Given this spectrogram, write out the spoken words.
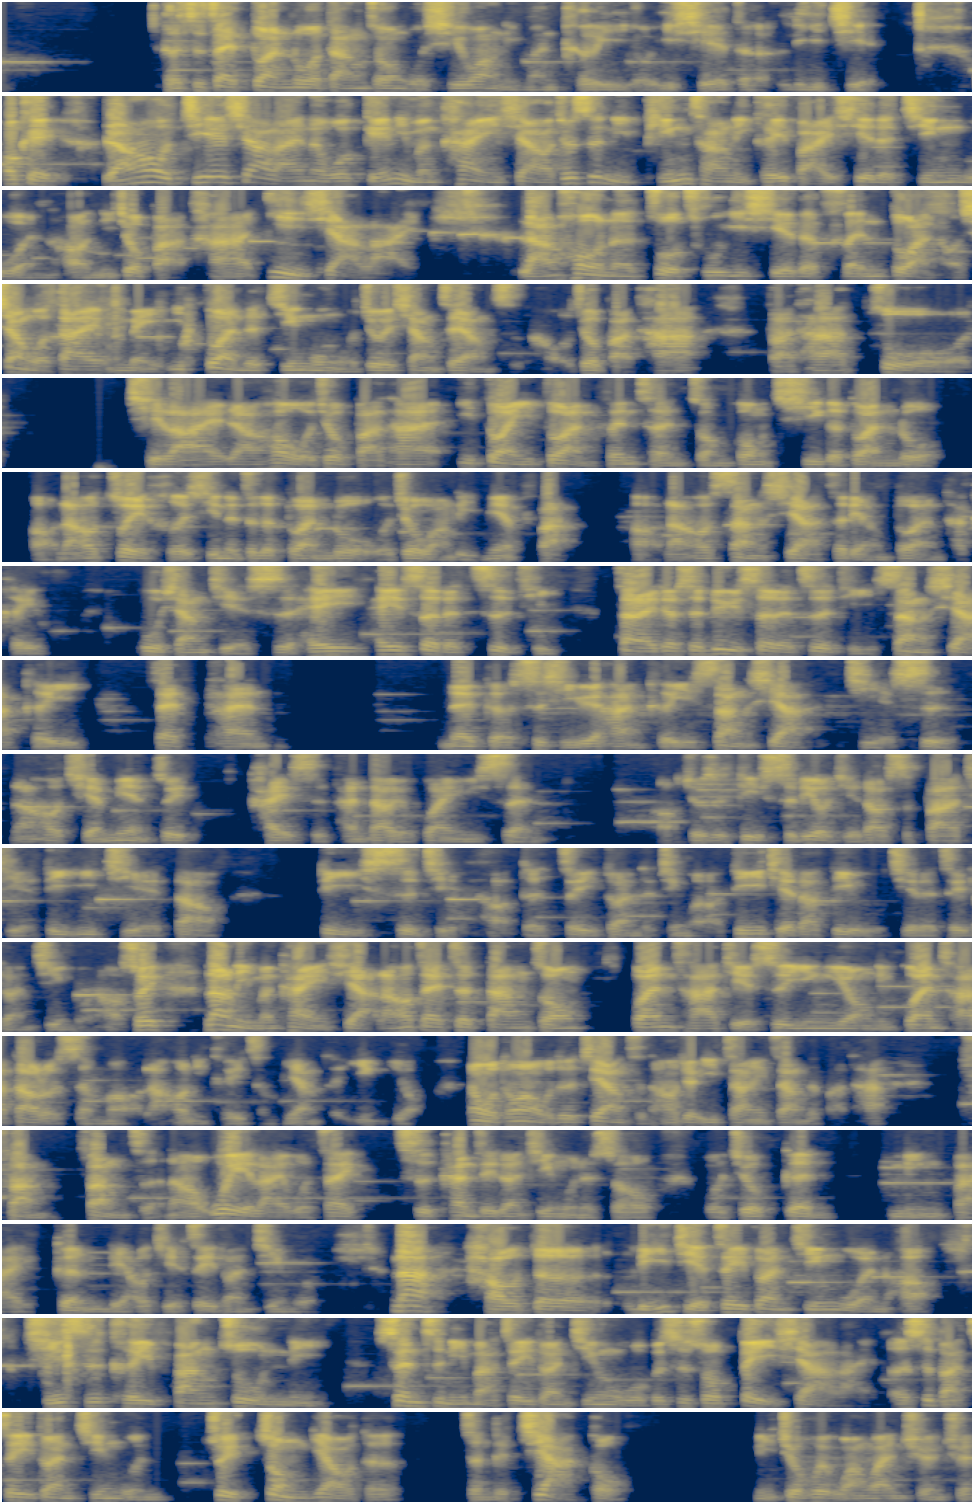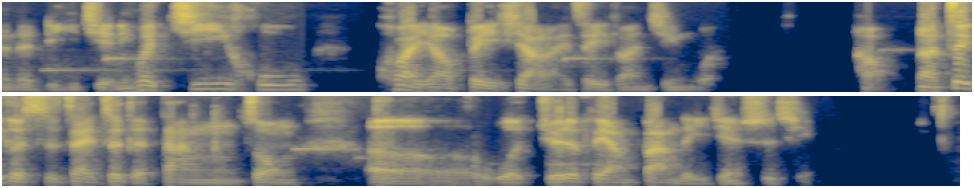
可是，在段落当中，我希望你们可以有一些的理解。OK，然后接下来呢，我给你们看一下，就是你平常你可以把一些的经文哈，你就把它印下来，然后呢，做出一些的分段哦。像我大概每一段的经文，我就会像这样子，我就把它把它做起来，然后我就把它一段一段分成总共七个段落，好，然后最核心的这个段落我就往里面放，好，然后上下这两段它可以互相解释，黑黑色的字体，再来就是绿色的字体，上下可以。在谈那个施洗约翰可以上下解释，然后前面最开始谈到有关于神，好，就是第十六节到十八节，第一节到第四节，好的这一段的经文，第一节到第五节的这段经文，好，所以让你们看一下，然后在这当中观察、解释、应用，你观察到了什么，然后你可以怎么样的应用？那我通常我就这样子，然后就一张一张的把它放放着，然后未来我再次看这段经文的时候，我就更。明白，更了解这一段经文。那好的理解这一段经文哈，其实可以帮助你，甚至你把这一段经文，我不是说背下来，而是把这一段经文最重要的整个架构，你就会完完全全的理解，你会几乎快要背下来这一段经文。好，那这个是在这个当中，呃，我觉得非常棒的一件事情。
